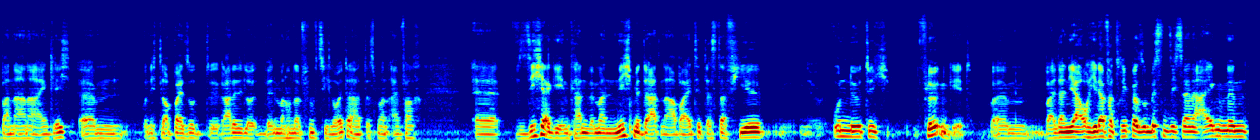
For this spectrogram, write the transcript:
Banane eigentlich. Ähm, und ich glaube, bei so, gerade die Leute, wenn man 150 Leute hat, dass man einfach äh, sicher gehen kann, wenn man nicht mit Daten arbeitet, dass da viel unnötig flöten geht. Ähm, weil dann ja auch jeder Vertriebler so ein bisschen sich seine eigenen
